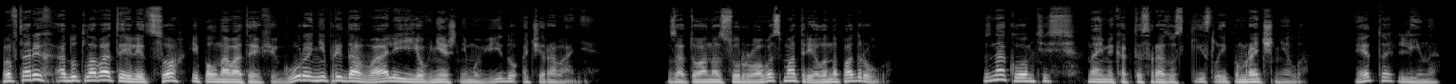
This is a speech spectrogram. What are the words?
Во-вторых, одутловатое лицо и полноватая фигура не придавали ее внешнему виду очарования. Зато она сурово смотрела на подругу. «Знакомьтесь», — Найми как-то сразу скисла и помрачнела. «Это Лина».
